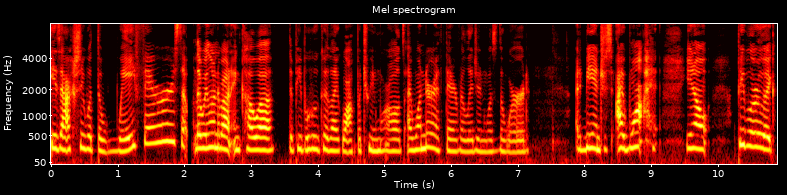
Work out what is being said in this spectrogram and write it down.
is actually what the wayfarers that, that we learned about in Koa, the people who could like walk between worlds, I wonder if their religion was the Wyrd. I'd be interested. I want, you know, people are like,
